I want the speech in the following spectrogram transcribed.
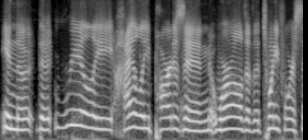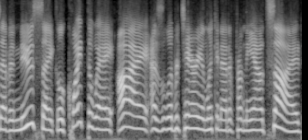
in the, the really highly partisan world of the 24 7 news cycle, quite the way I, as a libertarian looking at it from the outside,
